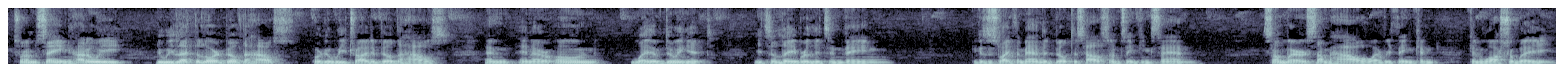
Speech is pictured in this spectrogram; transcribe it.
That's what I'm saying. How do we do we let the Lord build the house or do we try to build the house and in our own way of doing it, it's a labor that's in vain. Because it's like the man that built his house on sinking sand. Somewhere, somehow, everything can can wash away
